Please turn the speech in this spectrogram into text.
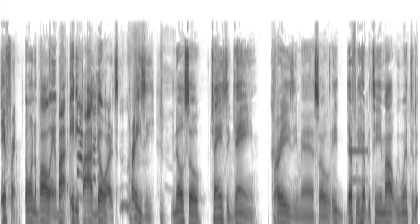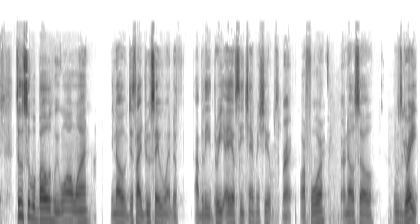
different, throwing the ball at about 85 yards, crazy. You know, so changed the game, crazy, man. So it definitely helped the team out. We went to the two Super Bowls, we won one. You know, just like Drew said, we went to I believe three AFC championships Right. or four. You know, so it was great.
